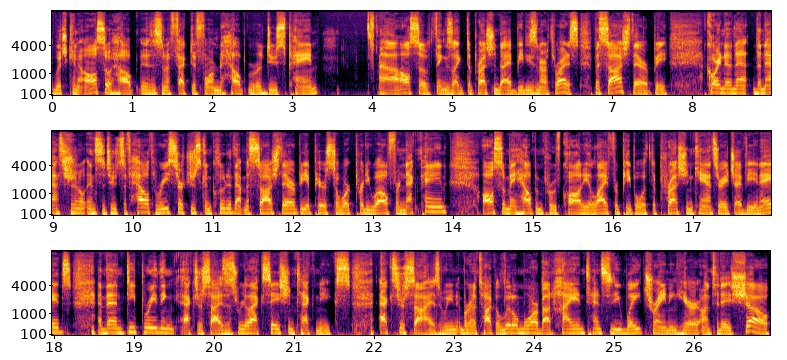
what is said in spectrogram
which can also help is an effective form to help reduce pain. Uh, also, things like depression, diabetes, and arthritis. Massage therapy. According to Na- the National Institutes of Health, researchers concluded that massage therapy appears to work pretty well for neck pain. Also, may help improve quality of life for people with depression, cancer, HIV, and AIDS. And then deep breathing exercises, relaxation techniques, exercise. We, we're going to talk a little more about high intensity weight training here on today's show.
